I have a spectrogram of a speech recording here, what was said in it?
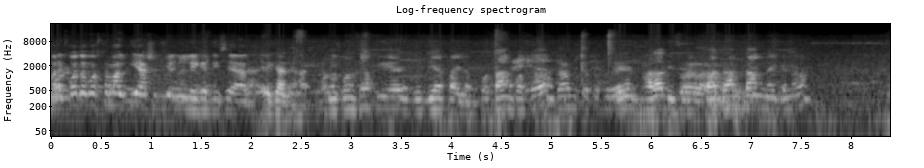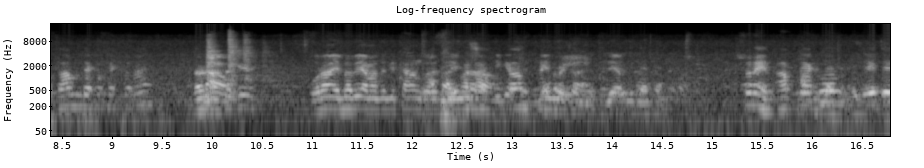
মানে কত বস্তা মাল কি আসবে সেগুলো লিখে দিছে আর? এখানে হাট পঞ্চাশ পেঁয়াজ বুঝিয়ে পাইলাম। দাম কত? দাম কত করে? ভাড়া দিছে। দাম দাম নাই কেন? দাম দেখা থাকবে না। ধরেন। আপনাকে ওরা এভাবে আমাদেরকে চালান করে ঠিক আছে। শোনেন আপনি এখন এই যে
